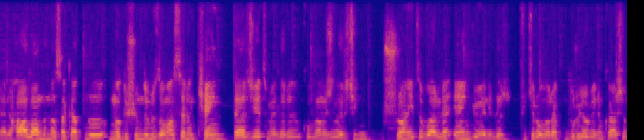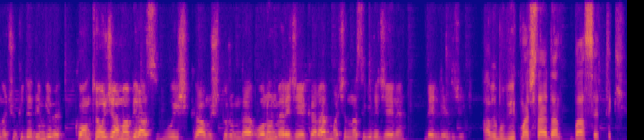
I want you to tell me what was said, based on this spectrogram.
Yani Haaland'ın da sakatlığını düşündüğümüz zaman senin Kane tercih etmeleri kullanıcılar için şu an itibariyle en güvenilir fikir olarak duruyor benim karşımda. Çünkü dediğim gibi Conte hocama biraz bu iş kalmış durumda. Onun vereceği karar maçın nasıl gideceğini belli edecek. Abi bu büyük maçlardan bahsettik.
